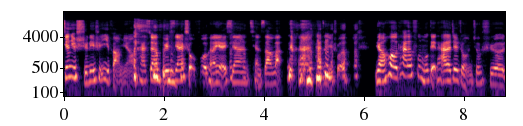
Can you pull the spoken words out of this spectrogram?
经济实力是一方面啊，他虽然不是西安首富，可能也是西安前三万，他自己说的。然后他的父母给他的这种就是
